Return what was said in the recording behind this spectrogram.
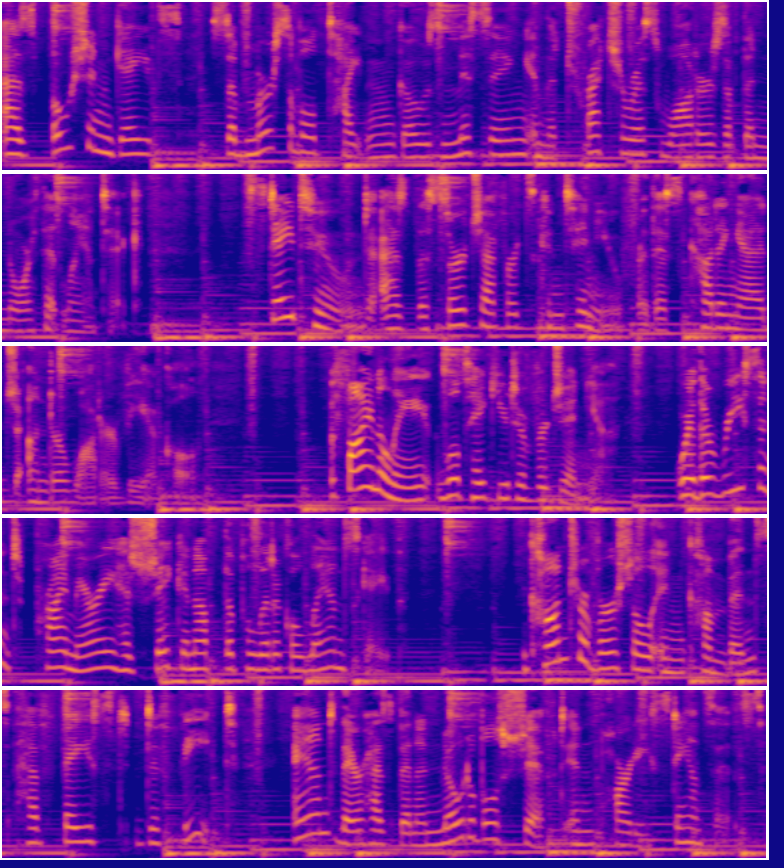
as OceanGate's submersible Titan goes missing in the treacherous waters of the North Atlantic. Stay tuned as the search efforts continue for this cutting edge underwater vehicle. Finally, we'll take you to Virginia, where the recent primary has shaken up the political landscape. Controversial incumbents have faced defeat, and there has been a notable shift in party stances.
